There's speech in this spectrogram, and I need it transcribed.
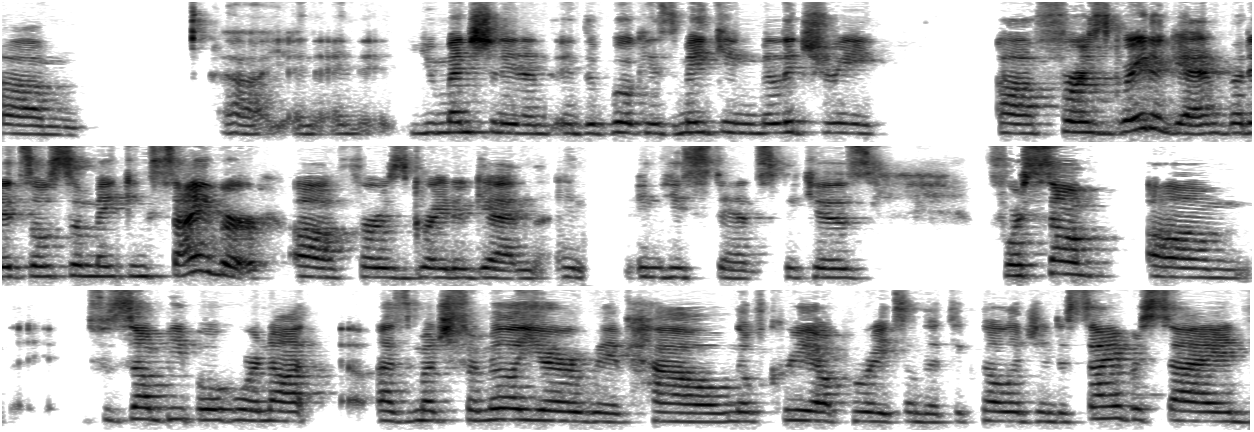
um, uh, and, and, you mentioned it in, in the book, is making military uh, first grade again, but it's also making cyber uh, first grade again in, in his stance because for some um, for some people who are not as much familiar with how North Korea operates on the technology and the cyber side,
